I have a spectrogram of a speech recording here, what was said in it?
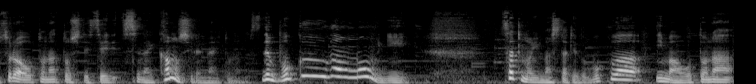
それは大人として成立しないかもしれないと思います。でも僕が思うにさっきも言いましたけど僕は今大人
